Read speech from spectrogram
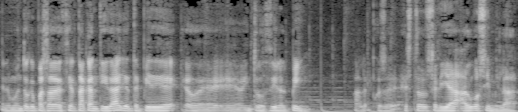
En el momento que pasa de cierta cantidad ya te pide eh, eh, introducir el PIN. Pues eh, esto sería algo similar.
